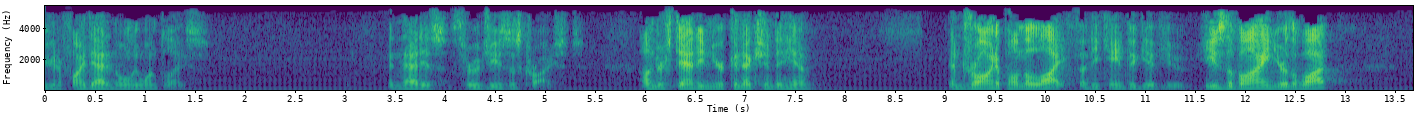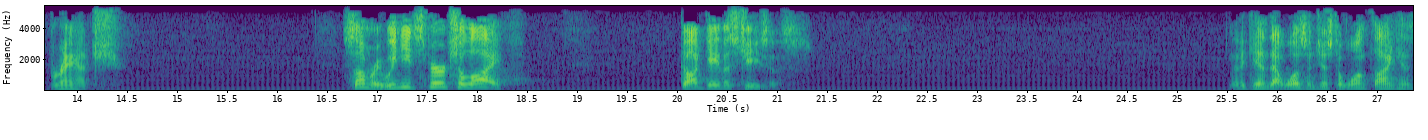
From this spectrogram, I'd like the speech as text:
You're going to find that in only one place, and that is through Jesus Christ. Understanding your connection to Him and drawing upon the life that He came to give you. He's the vine, you're the what? Branch. Summary We need spiritual life. God gave us Jesus. And again, that wasn't just a one time,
